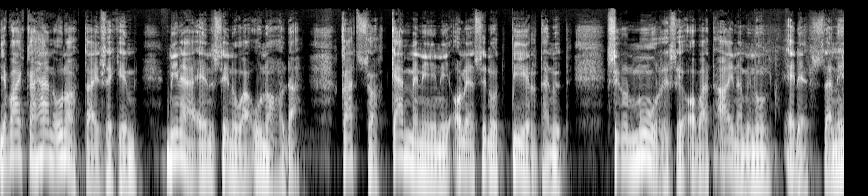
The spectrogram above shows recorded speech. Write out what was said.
Ja vaikka hän unohtaisikin, minä en sinua unohda. Katso, kämmeniini olen sinut piirtänyt. Sinun muurisi ovat aina minun edessäni.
